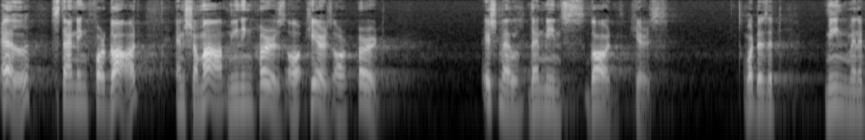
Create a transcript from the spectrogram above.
El standing for God, and Shama meaning hers or hears or heard. Ishmael then means God hears. What does it mean when it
